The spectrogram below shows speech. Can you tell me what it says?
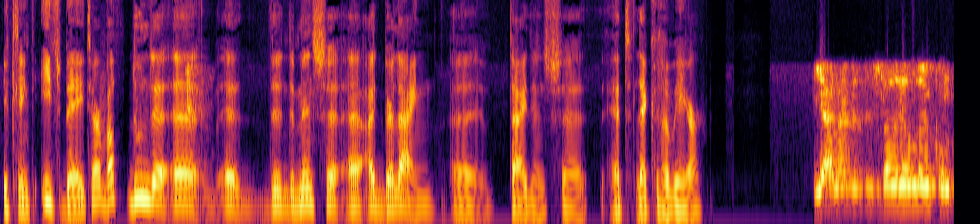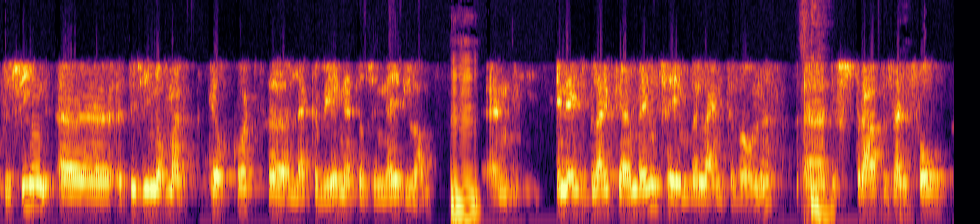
Je klinkt iets beter. Wat doen de, eh, eh, de, de mensen uit Berlijn tijdens het lekkere weer? Ja, nou, dat is wel heel leuk om te zien. Het is hier nog maar heel kort lekker weer, net als in Nederland. En ineens blijken er mensen in Berlijn te wonen. Eh, de straten zijn vol.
